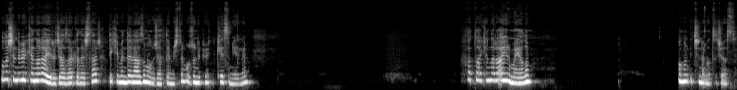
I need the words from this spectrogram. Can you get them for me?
Bunu şimdi bir kenara ayıracağız arkadaşlar. Dikiminde lazım olacak demiştim. Uzun ipi kesmeyelim. Hatta kenara ayırmayalım. Onun içine batacağız.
